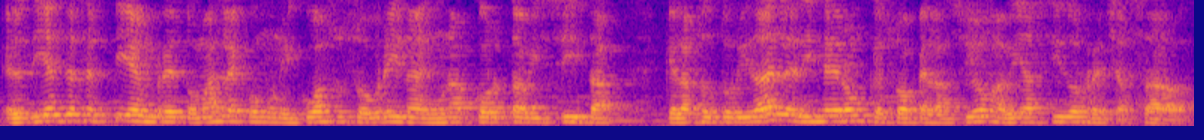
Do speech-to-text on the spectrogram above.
El 10 de septiembre, Tomás le comunicó a su sobrina en una corta visita que las autoridades le dijeron que su apelación había sido rechazada.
